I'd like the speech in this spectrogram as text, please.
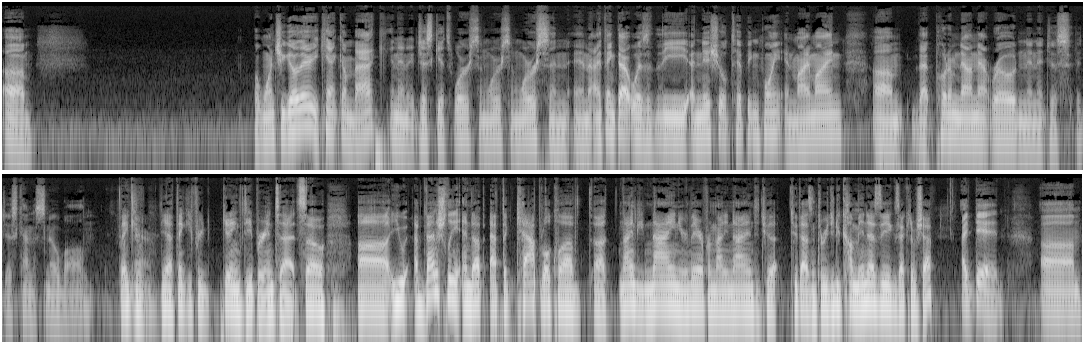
Um, but once you go there, you can't come back, and then it just gets worse and worse and worse. And, and I think that was the initial tipping point in my mind um, that put them down that road, and then it just it just kind of snowballed. Thank you. There. Yeah, thank you for getting deeper into that. So, uh, you eventually end up at the Capital Club, uh, ninety nine. You're there from ninety nine to two thousand three. Did you come in as the executive chef? I did. Um,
